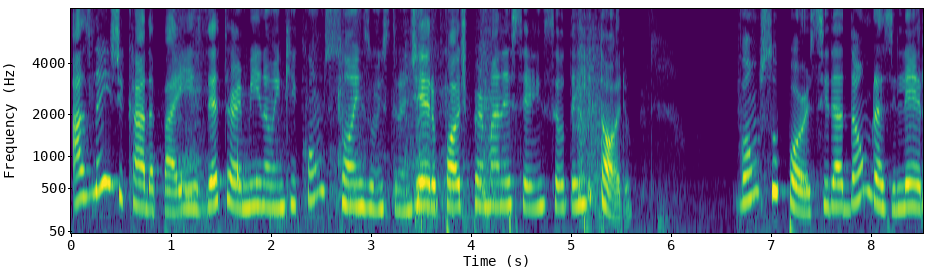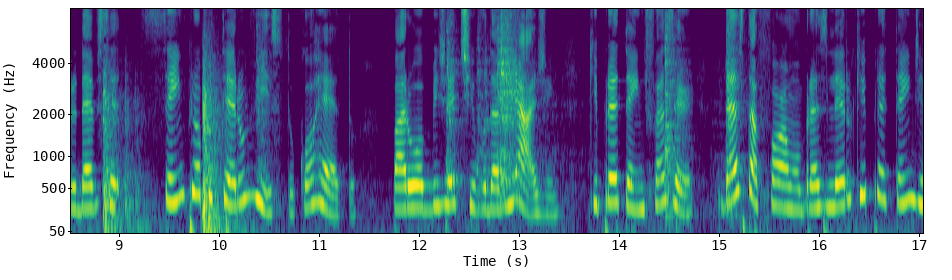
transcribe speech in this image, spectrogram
As leis de cada país determinam em que condições um estrangeiro pode permanecer em seu território. Vamos supor, cidadão brasileiro deve ser, sempre obter o visto correto para o objetivo da viagem que pretende fazer. Desta forma, o brasileiro que pretende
